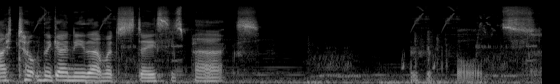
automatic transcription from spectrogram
I don't think I need that much stasis packs. Perfect bolts.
